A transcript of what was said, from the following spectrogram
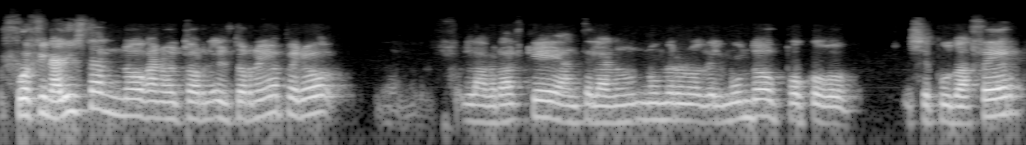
fue finalista, no ganó el, el torneo, pero la verdad es que ante la número uno del mundo poco se pudo hacer.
